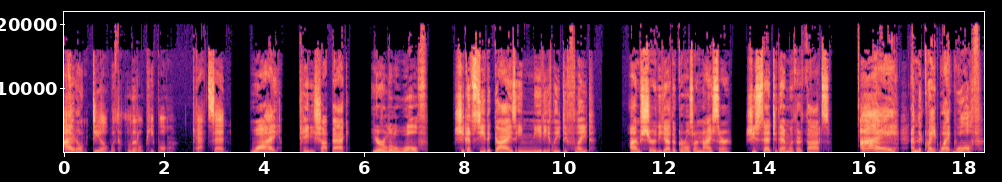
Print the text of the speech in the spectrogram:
I don't deal with little people, Kat said. Why? Katie shot back. You're a little wolf. She could see the guys immediately deflate. I'm sure the other girls are nicer, she said to them with her thoughts. I am the great white wolf.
